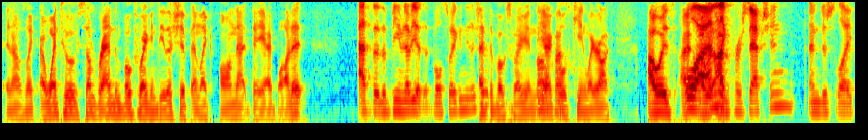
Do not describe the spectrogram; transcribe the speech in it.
and I was like I went to some random Volkswagen dealership, and like on that day I bought it At the, the BMW at the Volkswagen dealership. at the Volkswagen, Oh, yeah, okay. Gold Key and White Rock. I was I, well, I, I'm- like perception and just like,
